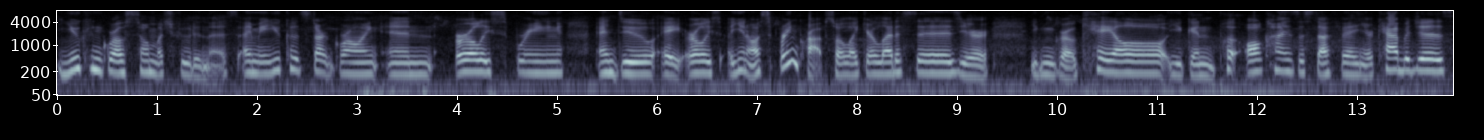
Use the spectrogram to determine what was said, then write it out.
you can grow so much food in this. I mean, you could start growing in early spring and do a early, you know, a spring crop. So like your lettuces, your, you can grow kale, you can put all kinds of stuff in, your cabbages,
